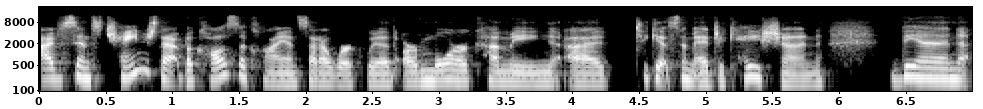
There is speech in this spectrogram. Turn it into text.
I've since changed that because the clients that I work with are more coming uh, to get some education. Then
